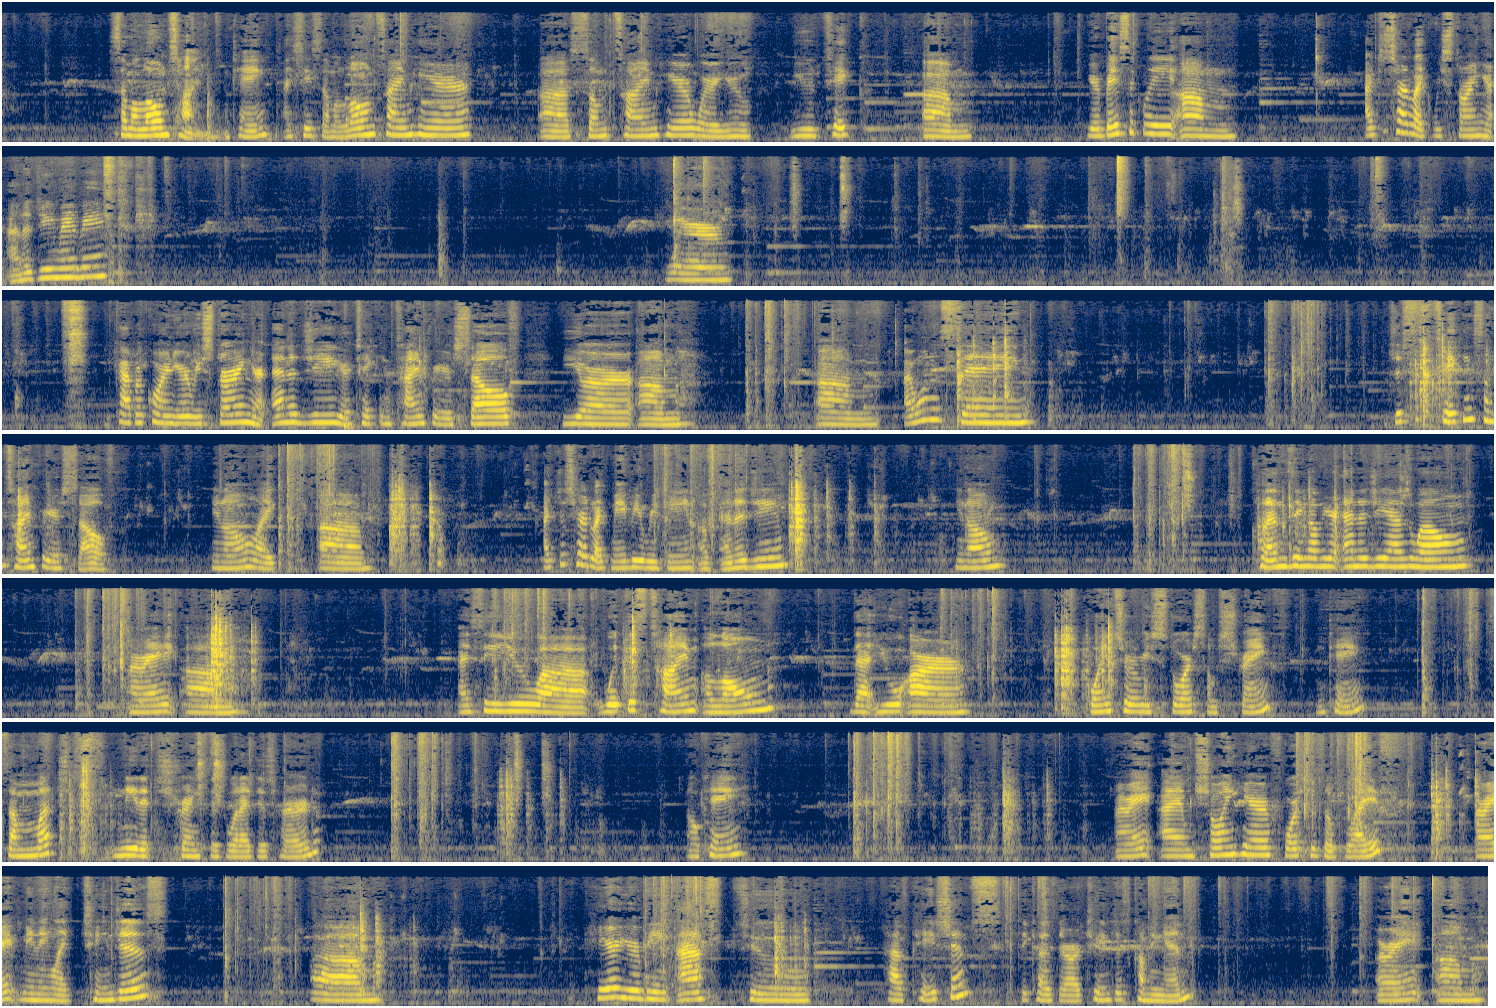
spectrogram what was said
some alone time. Okay, I see some alone time here uh, some time here where you you take um, you're basically um, I just heard like restoring your energy maybe. Where Capricorn, you're restoring your energy, you're taking time for yourself, your, um, um, I want to say, just taking some time for yourself, you know, like, um, I just heard like maybe regain of energy, you know, cleansing of your energy as well. All right. Um, I see you uh, with this time alone that you are going to restore some strength. Okay. Some much needed strength is what I just heard. Okay. All right. I am showing here forces of life. All right. Meaning like changes. Um, here you're being asked to have patience because there are changes coming in. All right. Um,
